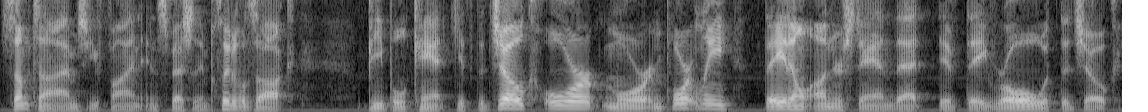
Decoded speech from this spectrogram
sometimes you find, especially in political talk, people can't get the joke, or more importantly, they don't understand that if they roll with the joke,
